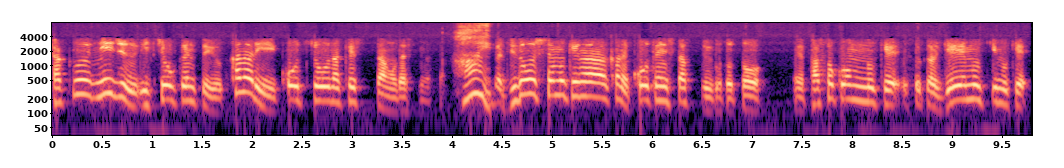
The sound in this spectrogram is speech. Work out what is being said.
121億円というかなり好調な決算を出していました、はい、自動車向けがかなり好転したということと、パソコン向け、それからゲーム機向け、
